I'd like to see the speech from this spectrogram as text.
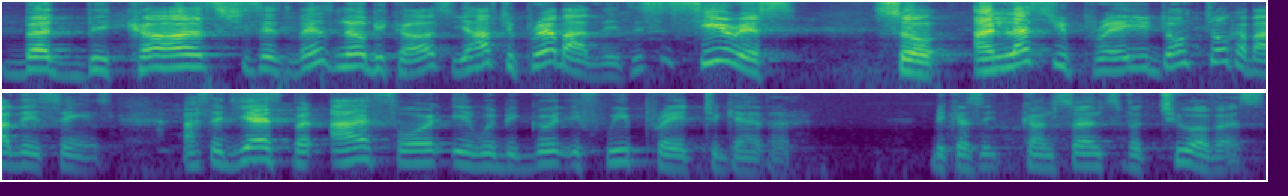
but because, she said, there's no because, you have to pray about this. This is serious. So unless you pray, you don't talk about these things. I said, yes, but I thought it would be good if we prayed together because it concerns the two of us.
